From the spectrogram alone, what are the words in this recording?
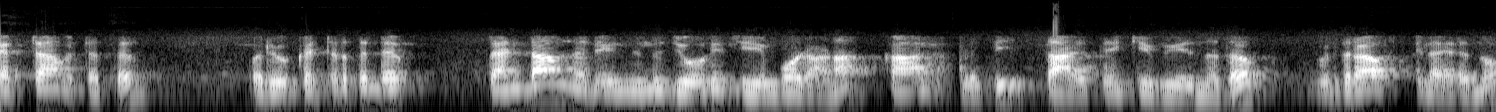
കെറ്റാമറ്റത്ത് ഒരു കെട്ടിടത്തിന്റെ രണ്ടാം നിലയിൽ നിന്ന് ജോലി ചെയ്യുമ്പോഴാണ് കാൽ വെളുത്തി താഴത്തേക്ക് വീഴുന്നത്. ഗുരുതരാവസ്ഥയിലായിരുന്നു.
